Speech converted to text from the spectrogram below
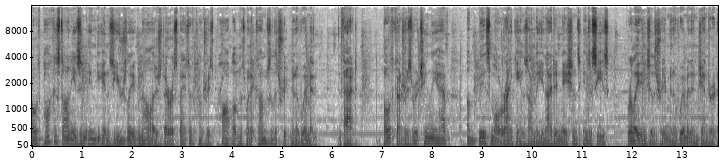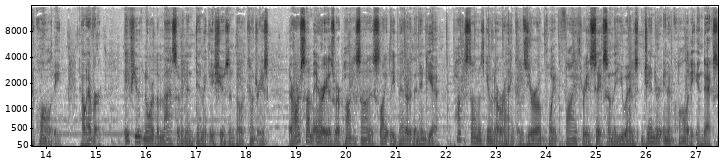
Both Pakistanis and Indians usually acknowledge their respective countries' problems when it comes to the treatment of women. In fact, both countries routinely have abysmal rankings on the United Nations indices relating to the treatment of women and gender inequality. However, if you ignore the massive and endemic issues in both countries, there are some areas where Pakistan is slightly better than India. Pakistan was given a rank of 0.536 on the UN's Gender Inequality Index,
